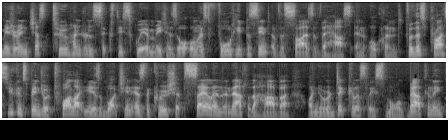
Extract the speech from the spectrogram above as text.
measuring just 260 square meters or almost 40% of the size of the house in Auckland. For this price, you can spend your twilight years watching as the cruise ships sail in and out of the harbor on your ridiculously small balcony.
